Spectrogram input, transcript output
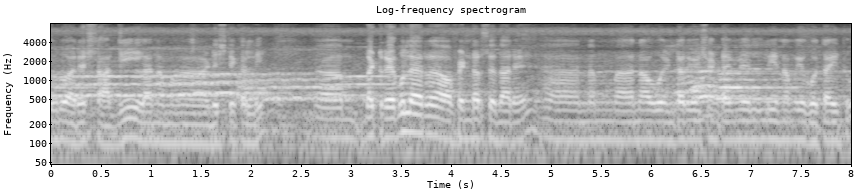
ಇವರು ಅರೆಸ್ಟ್ ಆಗಲಿಲ್ಲ ನಮ್ಮ ಡಿಸ್ಟಿಕಲ್ಲಿ ಬಟ್ ರೆಗ್ಯುಲರ್ ಅಫೆಂಡರ್ಸ್ ಇದ್ದಾರೆ. ನಮ್ಮ ನಾವು ಇಂಟರ್ವ್ಯೂಷನ್ ಟೈಮಲ್ಲಿ ನಮಗೆ ಗೊತ್ತಾಯಿತು.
